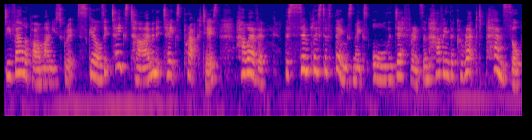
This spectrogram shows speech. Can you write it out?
develop our manuscript skills. It takes time and it takes practice. However, the simplest of things makes all the difference and having the correct pencil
